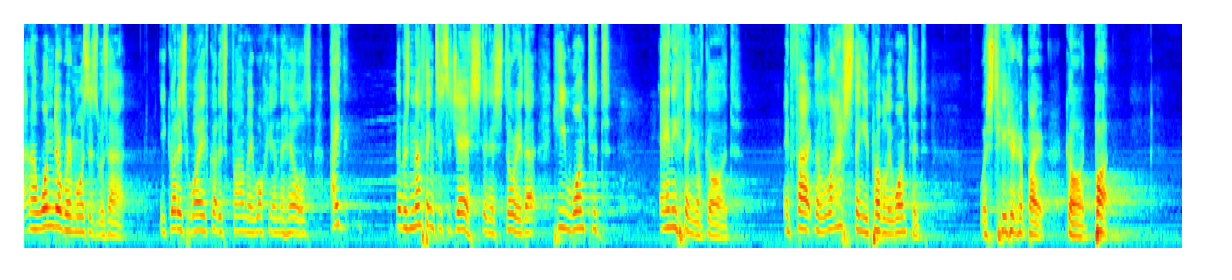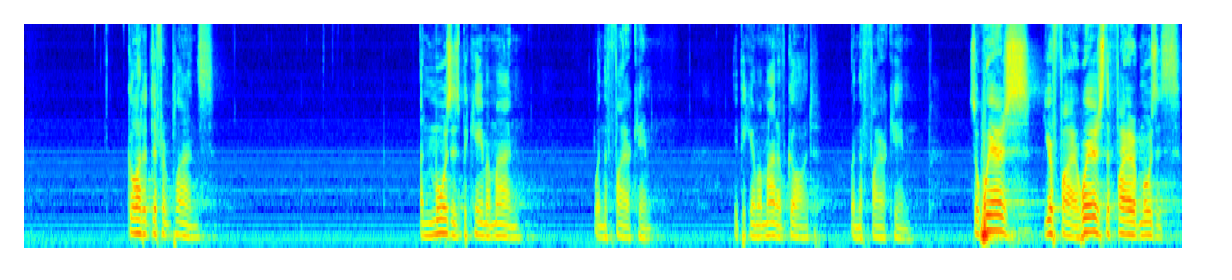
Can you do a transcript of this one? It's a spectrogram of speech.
And I wonder where Moses was at. He got his wife, got his family walking on the hills. I, there was nothing to suggest in his story that he wanted anything of God. In fact, the last thing he probably wanted was to hear about God. But God had different plans. And Moses became a man when the fire came. He became a man of God when the fire came. So, where's your fire? Where's the fire of Moses?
